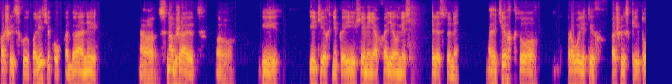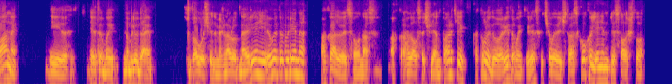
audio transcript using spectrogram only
фашистскую политику, когда они э, снабжают э, и, и техникой, и всеми необходимыми средствами тех, кто проводит их фашистские планы, и это мы наблюдаем. Воочию на международной арене, и в это время оказывается, у нас оказался член партии, который говорит об интересах человечества. А сколько Ленин писал, что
